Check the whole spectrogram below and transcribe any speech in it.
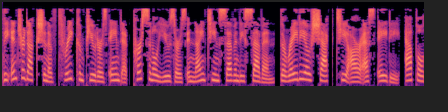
The introduction of three computers aimed at personal users in 1977, the Radio Shack TRS-80, Apple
